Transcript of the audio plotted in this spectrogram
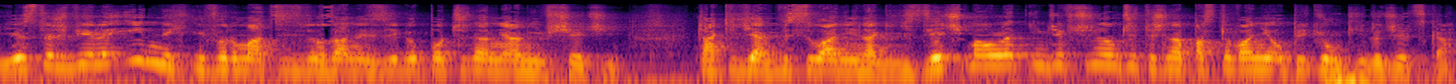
Jest też wiele innych informacji związanych z jego poczynaniami w sieci, takich jak wysyłanie nagich zdjęć małoletnim dziewczynom, czy też napastowanie opiekunki do dziecka.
